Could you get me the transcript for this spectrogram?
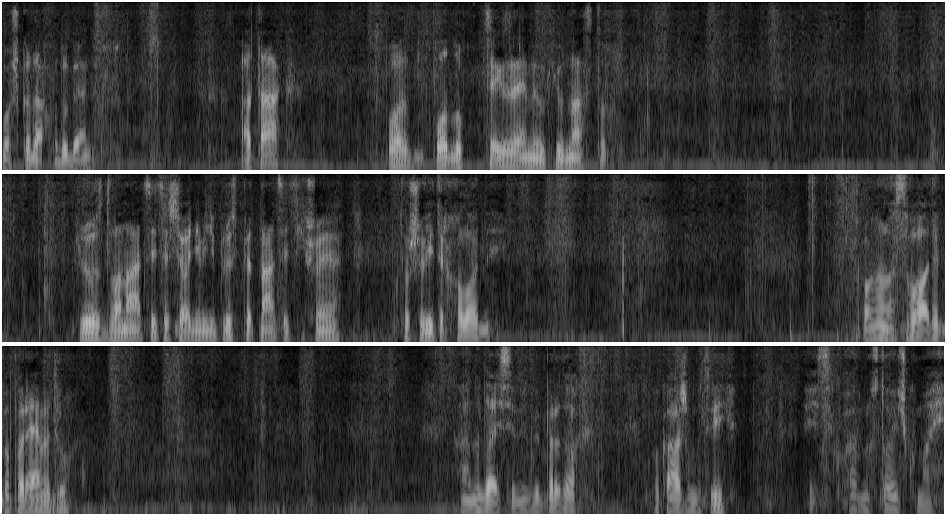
Бо шкода худобину. А так, по- подлук цих земляків у нас то плюс 12, а сьогодні від плюс 15, якщо є, то що вітер холодний. Воно нас води по периметру. А ну дай собі передок. Покажемо твій. Ось яку гарну стоїчку має.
